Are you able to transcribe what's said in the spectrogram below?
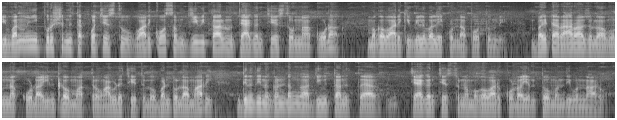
ఇవన్నీ పురుషుల్ని తక్కువ చేస్తూ వారి కోసం జీవితాలను త్యాగం చేస్తున్నా కూడా మగవారికి విలువ లేకుండా పోతుంది. బయట రారాజులా ఉన్నా కూడా ఇంట్లో మాత్రం ఆవిడ చేతిలో బంటులా మారి దినదిన గండంగా జీవితాన్ని త్యా- త్యాగం చేస్తున్న మగవారు కూడా ఎంతోమంది ఉన్నారు.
